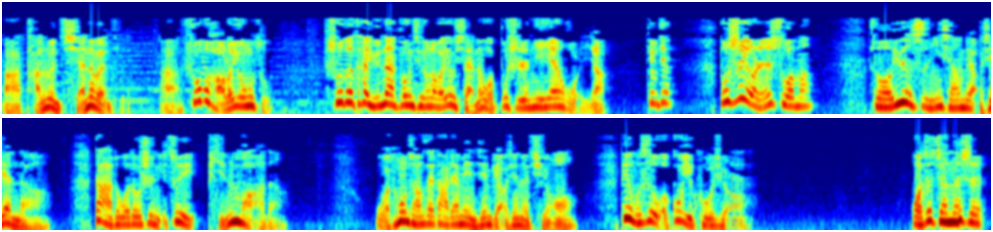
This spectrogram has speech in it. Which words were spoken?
啊谈论钱的问题啊，说不好了庸俗，说的太云淡风轻了吧，又显得我不食人间烟火一样，对不对？不是有人说吗？说越是你想表现的，大多都是你最贫乏的。我通常在大家面前表现的穷，并不是我故意哭穷，我这真的是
